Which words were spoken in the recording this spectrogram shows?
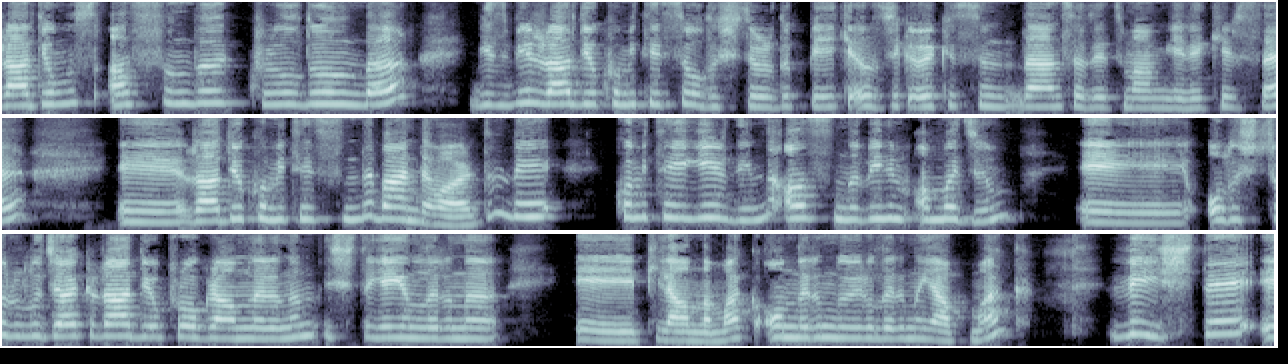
radyomuz aslında kurulduğunda biz bir radyo komitesi oluşturduk. Belki azıcık öyküsünden söz etmem gerekirse. E, radyo komitesinde ben de vardım ve komiteye girdiğimde aslında benim amacım e, oluşturulacak radyo programlarının işte yayınlarını e, planlamak, onların duyurularını yapmak ve işte e,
